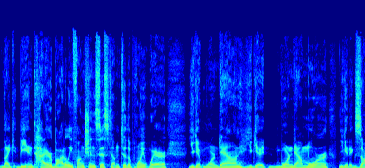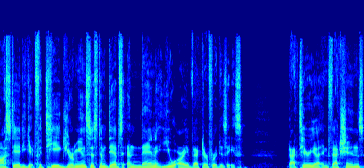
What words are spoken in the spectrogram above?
like the entire bodily function system to the point where you get worn down, you get worn down more, you get exhausted, you get fatigued, your immune system dips, and then you are a vector for disease. Bacteria, infections,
